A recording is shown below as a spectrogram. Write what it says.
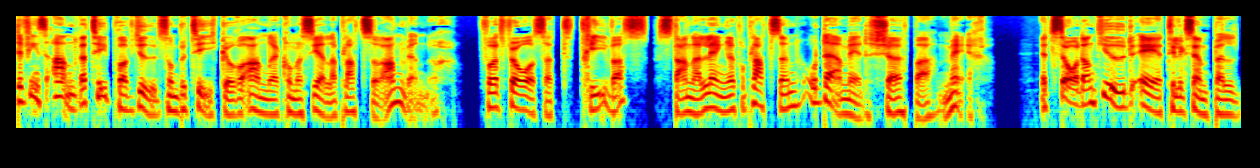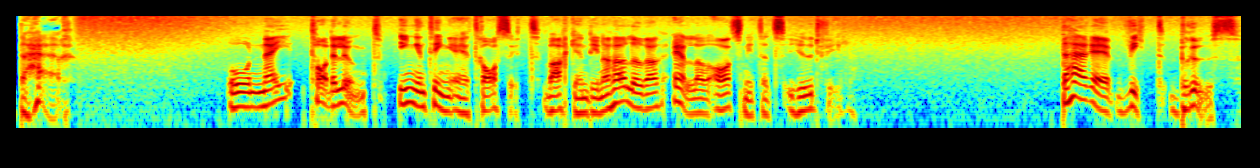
det finns andra typer av ljud som butiker och andra kommersiella platser använder för att få oss att trivas, stanna längre på platsen och därmed köpa mer. Ett sådant ljud är till exempel det här. Och nej, ta det lugnt. Ingenting är trasigt, varken dina hörlurar eller avsnittets ljudfil. Det här är vitt brus.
